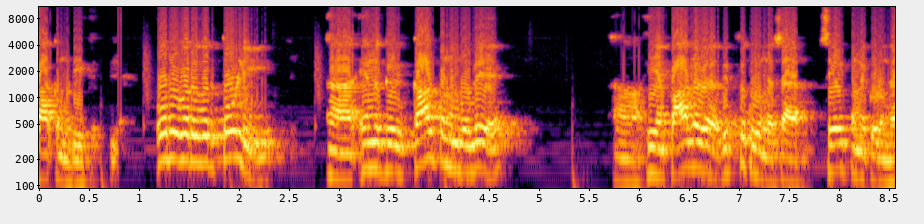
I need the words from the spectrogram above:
பார்க்க முடியுது. ஒரு ஒரு ஒரு தோழி எனக்கு கால் பண்ணும்போது என் பாதை வித்து கொடுங்க சார் சேல் பண்ணி கொடுங்க.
